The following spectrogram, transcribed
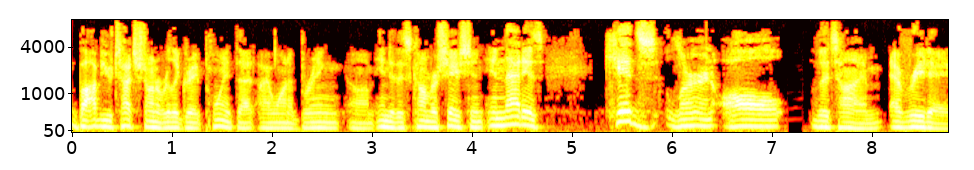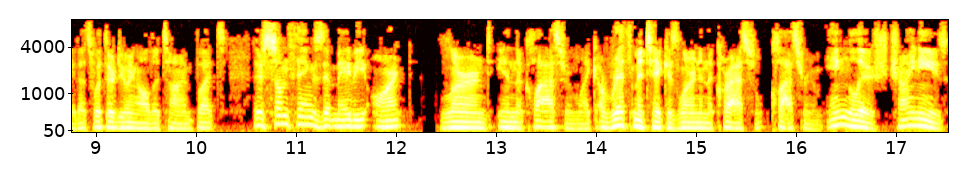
Bob, you touched on a really great point that I want to bring um, into this conversation, and that is kids learn all the time, every day. That's what they're doing all the time. But there's some things that maybe aren't learned in the classroom, like arithmetic is learned in the class- classroom, English, Chinese,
